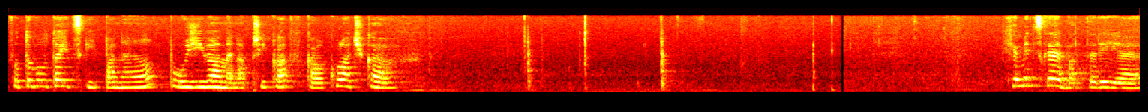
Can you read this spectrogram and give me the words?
Fotovoltaický panel používáme například v kalkulačkách. Chemické baterie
